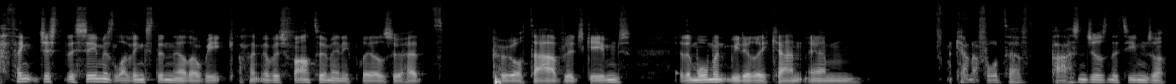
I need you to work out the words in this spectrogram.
think, just the same as Livingston the other week. I think there was far too many players who had poor to average games. At the moment, we really can't um, can't afford to have passengers in the teams or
